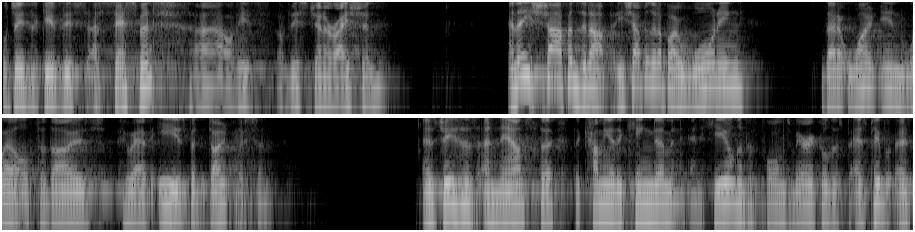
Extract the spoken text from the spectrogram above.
Well, Jesus gives this assessment uh, of, his, of this generation, and then he sharpens it up. He sharpens it up by warning that it won't end well for those who have ears but don't listen. As Jesus announced the, the coming of the kingdom and, and healed and performed miracles, as, as people, as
